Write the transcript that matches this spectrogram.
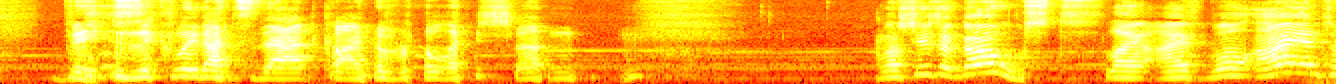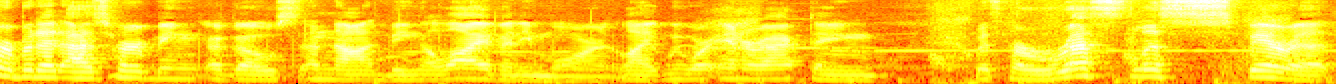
Basically, that's that kind of relation. Well, she's a ghost. Like, I, well, I interpret it as her being a ghost and not being alive anymore. Like, we were interacting with her restless spirit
